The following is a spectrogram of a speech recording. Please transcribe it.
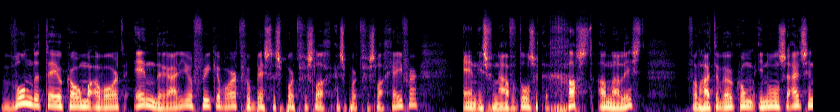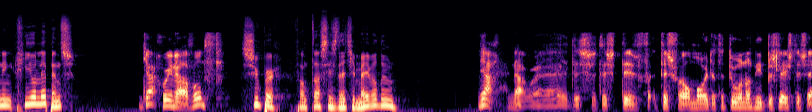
Won de Theo Komen Award en de Radio Freak Award voor beste sportverslag en sportverslaggever. En is vanavond onze gastanalist. Van harte welkom in onze uitzending, Gio Lippens. Ja, goedenavond. Super, fantastisch dat je mee wilt doen. Ja, nou, uh, het, is, het, is, het, is, het is vooral mooi dat de Tour nog niet beslist is. Hè?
